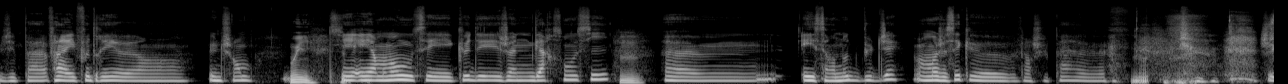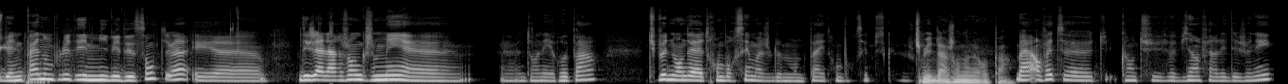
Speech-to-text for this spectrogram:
j'ai- pas. Enfin, il faudrait euh, un- une chambre. Oui. Et, et un moment où c'est que des jeunes garçons aussi. Hmm. Et c'est un autre budget. Moi, je sais que. Enfin, je suis pas. euh, je, je gagne pas non plus des 1000 et 200, tu vois. Et euh, déjà, l'argent que je mets euh, dans les repas, tu peux demander à être remboursé. Moi, je demande pas à être remboursé parce que. Tu mets de l'argent dans les repas. Bah, en fait, tu- quand tu veux bien faire les déjeuners,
